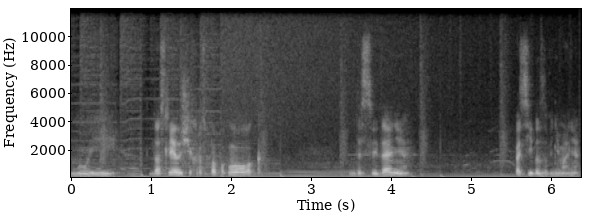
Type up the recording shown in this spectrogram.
Ну и до следующих распаковок. До свидания. Спасибо за внимание.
